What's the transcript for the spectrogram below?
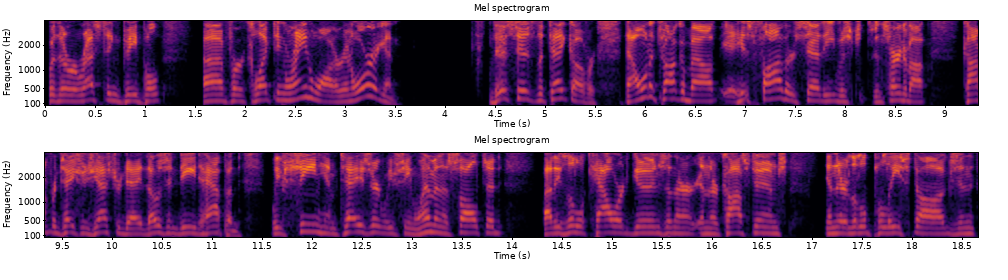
where they're arresting people uh, for collecting rainwater in Oregon. This is the takeover. Now, I want to talk about his father said he was concerned about confrontations yesterday. Those indeed happened. We've seen him tasered. We've seen women assaulted by these little coward goons in their in their costumes, in their little police dogs, and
